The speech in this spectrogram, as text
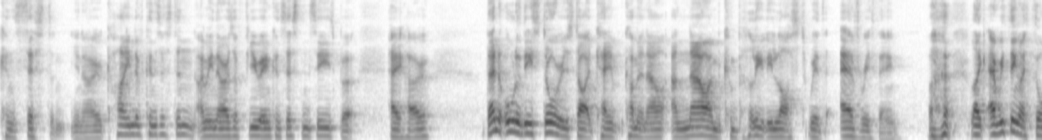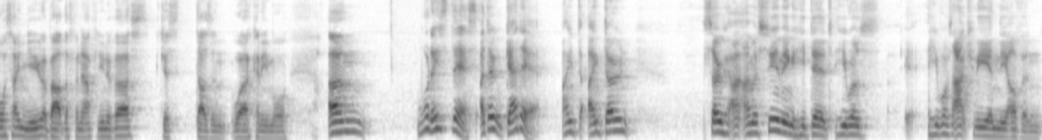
consistent, you know, kind of consistent. I mean, there is a few inconsistencies, but hey ho. Then all of these stories started came coming out, and now I'm completely lost with everything. like everything I thought I knew about the FNAF universe just doesn't work anymore. Um, what is this? I don't get it. I, I don't. So I'm assuming he did. He was he was actually in the oven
